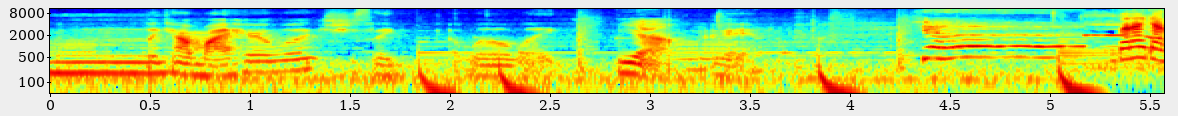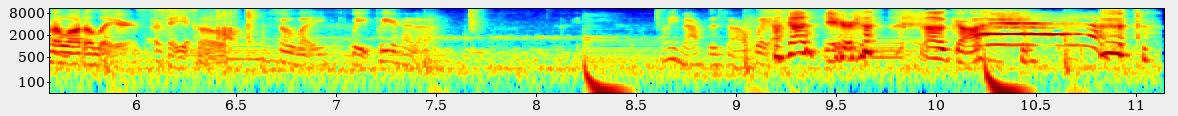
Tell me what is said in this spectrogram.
Mm, like how my hair looks? Just like a little like yeah. okay. Okay,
